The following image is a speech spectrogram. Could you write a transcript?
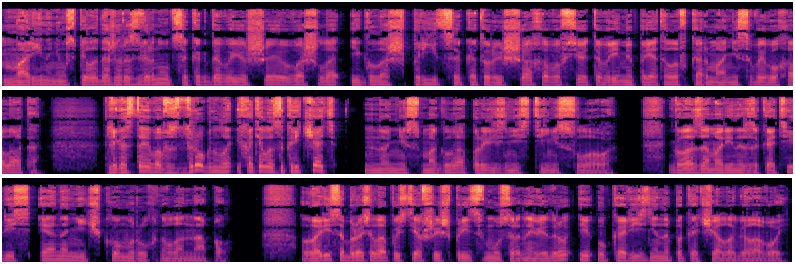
Марина не успела даже развернуться, когда в ее шею вошла игла шприца, который Шахова все это время прятала в кармане своего халата. Легостаева вздрогнула и хотела закричать, но не смогла произнести ни слова. Глаза Марины закатились, и она ничком рухнула на пол. Лариса бросила опустевший шприц в мусорное ведро и укоризненно покачала головой.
